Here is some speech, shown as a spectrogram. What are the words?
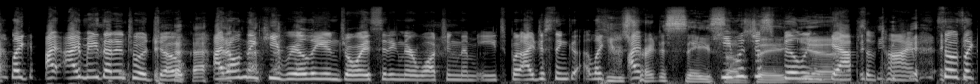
like I, I made that into a joke. I don't think he really enjoys sitting there watching them eat, but I just think like he was I, trying to say something. he was just filling yeah. gaps of time. So it's like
